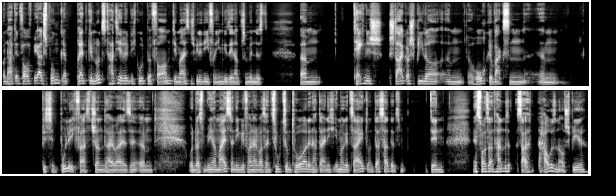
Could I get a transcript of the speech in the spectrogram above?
und hat den VfB als Sprungbrett genutzt, hat hier wirklich gut performt, die meisten Spiele, die ich von ihm gesehen habe zumindest. Ähm, technisch starker Spieler, ähm, hochgewachsen, ähm, bisschen bullig fast schon teilweise. Ähm, und was mir am meisten an ihm gefallen hat, war sein Zug zum Tor, den hat er eigentlich immer gezeigt und das hat jetzt den SV Sandhausen aufs Spiel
